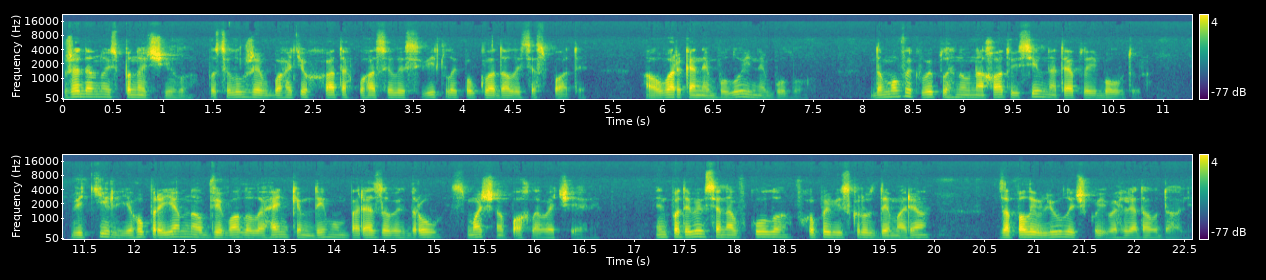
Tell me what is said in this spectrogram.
Вже давно й споночило, по селу вже в багатьох хатах погасили світло й повкладалися спати, а у Верка не було й не було. Домовик виплигнув на хату і сів на теплий бовдур. Відтіль його приємно обвівало легеньким димом березових дров, смачно пахла вечері. Він подивився навколо, вхопив іскру з димаря, запалив люлечку і виглядав далі.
